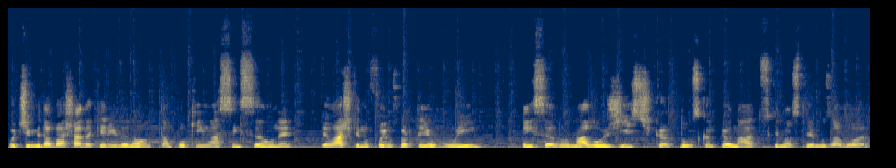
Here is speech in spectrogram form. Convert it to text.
O time da Baixada, querendo ou não, tá um pouquinho ascensão, né? Eu acho que não foi um sorteio ruim, pensando na logística dos campeonatos que nós temos agora.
